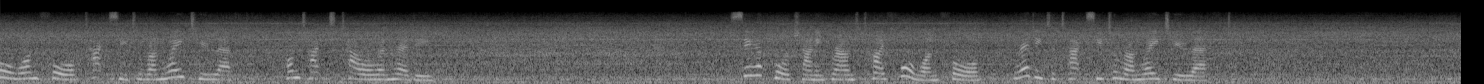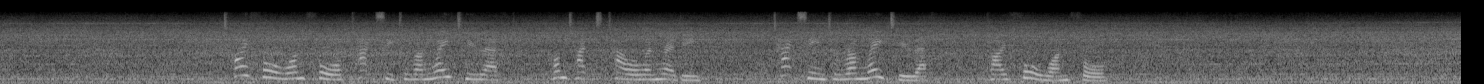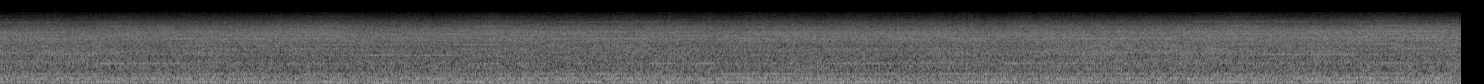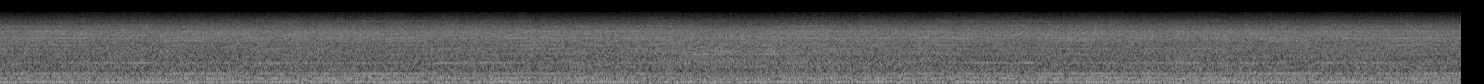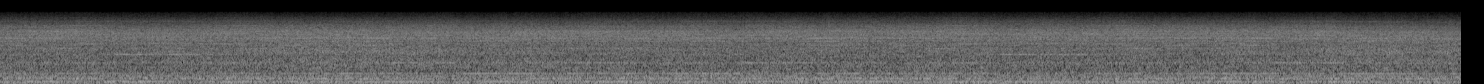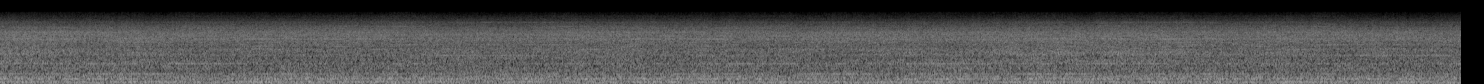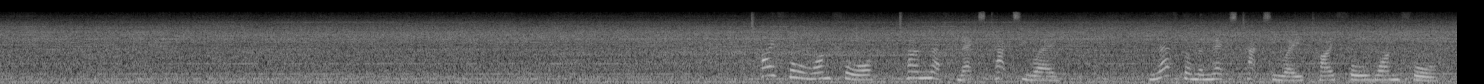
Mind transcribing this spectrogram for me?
414, taxi to runway 2 left. Contact tower when ready. Singapore Changi ground Thai 414, ready to taxi to runway 2 left. Thai 414, taxi to runway 2 left. Contact tower when ready. Taxiing to runway 2 left. Thai 414. Thai 414, turn left next taxiway. Left on the next taxiway, Thai 414.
